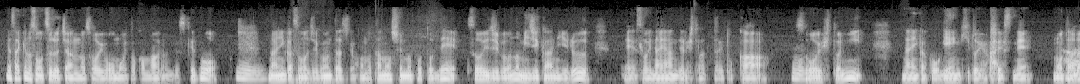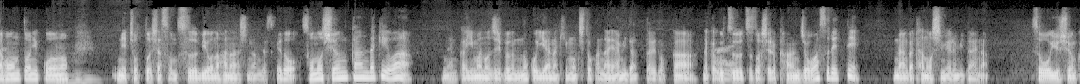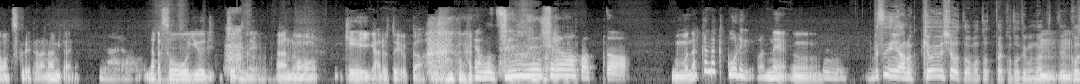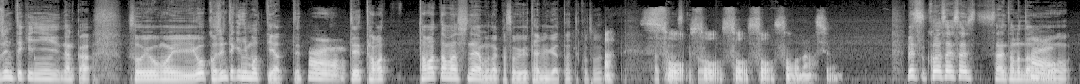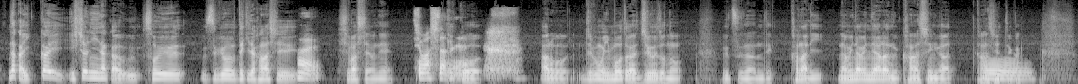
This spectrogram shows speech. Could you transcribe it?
で、さっきのその鶴ちゃんのそういう思いとかもあるんですけど、い。うん。何かその自分たちが本当楽しむことで、そういう自分の身近にいる、えーそういう悩んでる人だったりとか、うんそういう人に何かこう元気というかですね、もうただ本当にこのね、ちょっとしたその数秒の話なんですけど、その瞬間だけは、なんか今の自分のこう嫌な気持ちとか悩みだったりとか、なんかうつうつとしてる感情を忘れて、なんか楽しめるみたいな、そういう瞬間を作れたらな、みたいな。なるほなんかそういう、ちょっとね、あの、経緯があるというか、ど。いや、もう全然知らなかった。もうなかなかこれはね、うん。うん。別にあの共有しようと思っとったことでもなくて、うんうん個人的になんかそういう思いを個人的に持ってやってはい。てたまたまたましないもなんかそういうタイミングやったってことあそうそうそうそう、そうなんですよ。別に小野菜さんに頼んだのも、なんか一回一緒になんかうそういううつ病的な話はい。しましたよね、しましたね。結構あの自分も妹が重度のうつなんでかなり並々ならぬ関心が関心というか、んうん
